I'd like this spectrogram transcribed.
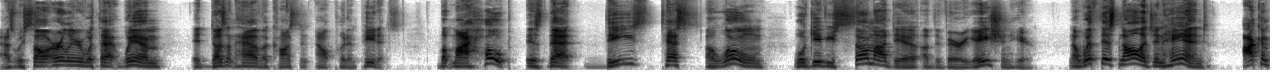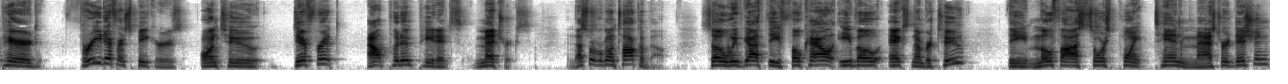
As we saw earlier with that WiiM, it doesn't have a constant output impedance. But my hope is that these tests alone will give you some idea of the variation here. Now, with this knowledge in hand, I compared three different speakers onto different output impedance metrics. And that's what we're going to talk about. So we've got the Focal Evo X number two, the MoFi SourcePoint 10 Master Edition.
